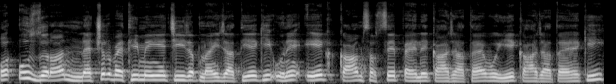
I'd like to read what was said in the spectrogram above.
और उस दौरान नेचुरोपैथी में ये चीज़ अपनाई जाती है कि उन्हें एक काम सबसे पहले कहा जाता है, वो ये कहा जाता है कि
